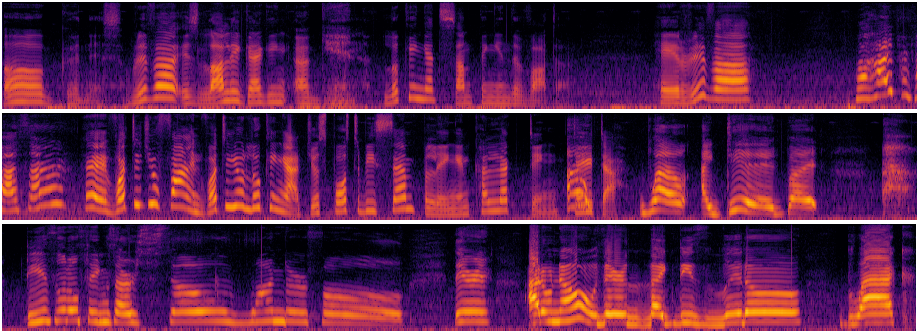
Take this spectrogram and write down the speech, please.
Oh goodness, River is lollygagging again, looking at something in the water. Hey River! Well, hi, Professor. Hey, what did you find? What are you looking at? You're supposed to be sampling and collecting Oh. data. Well, I did, but these little things are so wonderful. They're, I don't know, they're like these little black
